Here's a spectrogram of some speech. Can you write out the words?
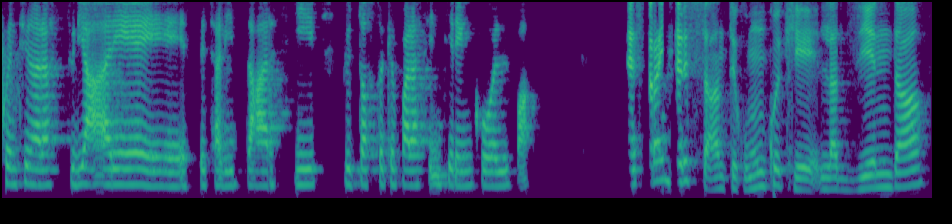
continuare a studiare e specializzarsi piuttosto che farla sentire in colpa. È stra interessante comunque che l'azienda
